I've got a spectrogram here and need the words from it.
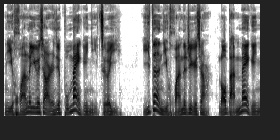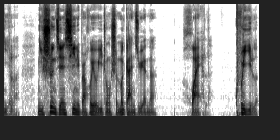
你还了一个价，人家不卖给你则已。一旦你还的这个价，老板卖给你了，你瞬间心里边会有一种什么感觉呢？坏了，亏了，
